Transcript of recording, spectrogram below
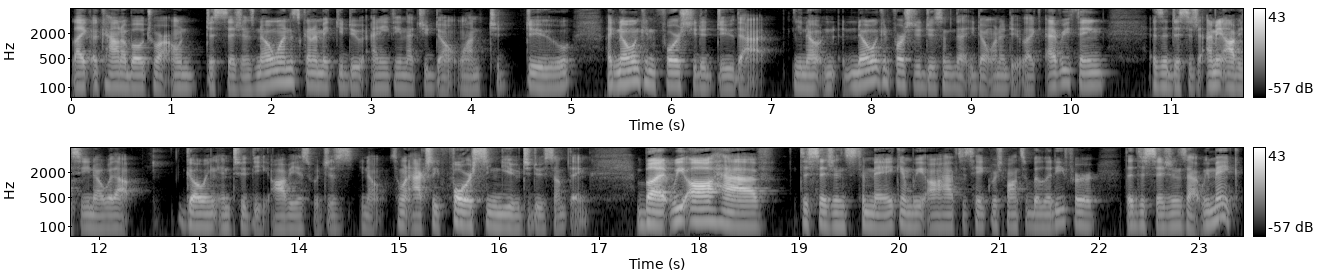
like accountable to our own decisions no one's going to make you do anything that you don't want to do like no one can force you to do that you know no one can force you to do something that you don't want to do like everything is a decision i mean obviously you know without going into the obvious, which is, you know, someone actually forcing you to do something. But we all have decisions to make and we all have to take responsibility for the decisions that we make.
